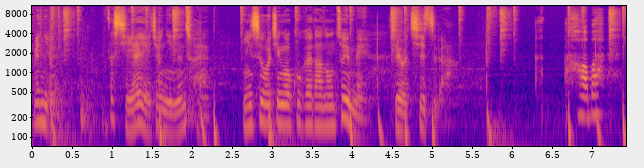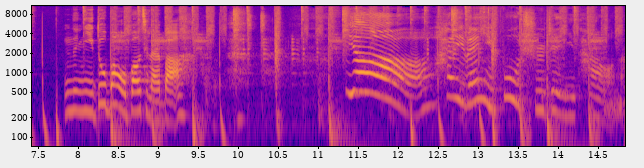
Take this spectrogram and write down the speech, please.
美女，这鞋也就你能穿，您是我见过顾客当中最美、最有气质的。好吧，那你都帮我包起来吧。哟，还以为你不吃这一套呢。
